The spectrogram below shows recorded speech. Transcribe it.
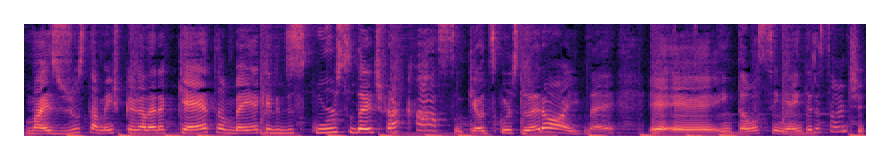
mas justamente porque a galera quer também aquele discurso daí de fracasso, que é o discurso do herói, né? É, é, então, assim, é interessante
